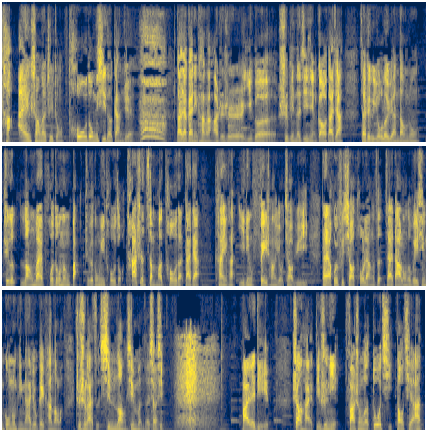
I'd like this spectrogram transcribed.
她爱上了这种偷东西的感觉。大家赶紧看看啊！这是一个视频的集锦，告诉大家，在这个游乐园当中，这个狼外婆都能把这个东西偷走，她是怎么偷的？大家看一看，一定非常有教育意义。大家回复“小偷”两个字，在大龙的微信公众平台就可以看到了。这是来自新浪新闻的消息。八月底，上海迪士尼发生了多起盗窃案，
